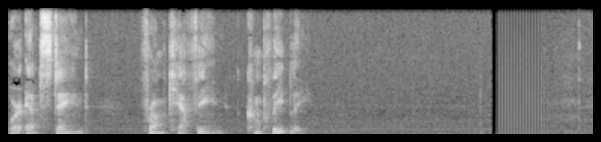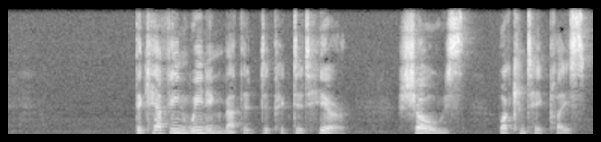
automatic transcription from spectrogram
or abstained from caffeine completely. The caffeine weaning method depicted here shows what can take place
